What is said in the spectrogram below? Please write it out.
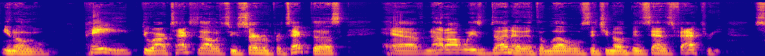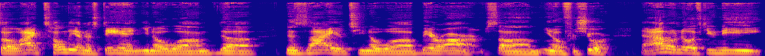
you know, paid through our tax dollars to serve and protect us have not always done it at the levels that you know have been satisfactory. So I totally understand, you know, the desire to, you know, uh, bear arms, um, you know, for sure. Now, I don't know if you need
